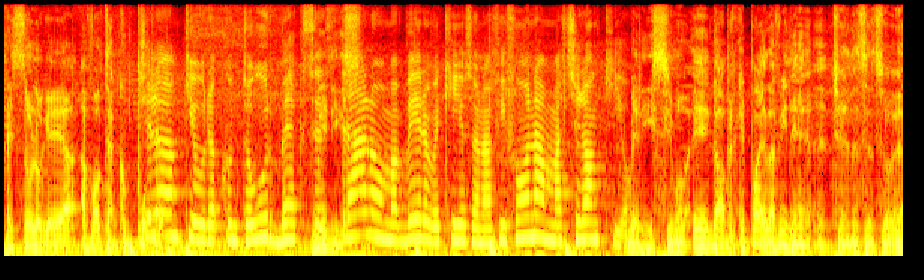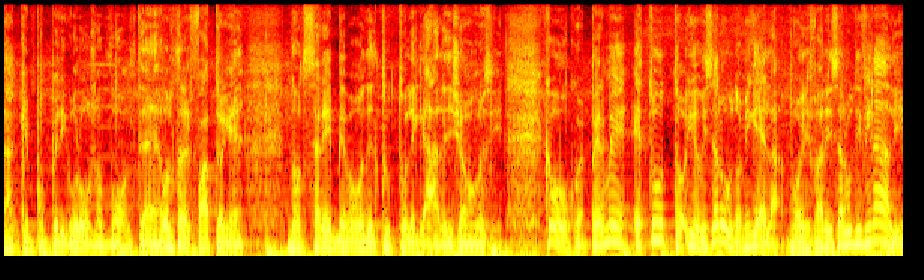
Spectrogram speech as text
è solo che a, volte anche un po'. Ce l'ho anch'io un racconto urbex Benissimo. strano, ma vero perché io sono una fifona, ma ce l'ho anch'io. Benissimo, e no, perché poi alla fine, cioè, nel senso, è anche un po' pericoloso a volte, eh, oltre al fatto che non sarebbe proprio del tutto legale, diciamo così. Comunque, per me è tutto. Io vi saluto, Michela. Vuoi fare i saluti finali?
